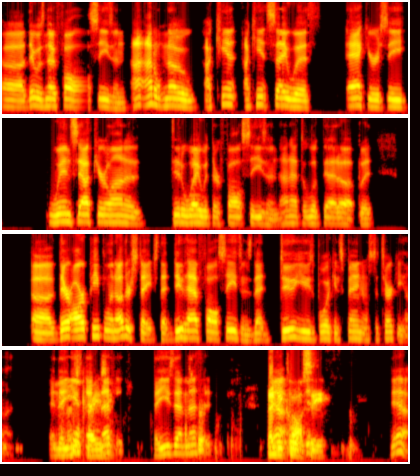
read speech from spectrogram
uh, there was no fall season. I, I don't know. I can't. I can't say with accuracy when South Carolina did away with their fall season. I'd have to look that up, but uh, there are people in other states that do have fall seasons that do use Boykin Spaniels to turkey hunt, and they Man, use that crazy. method. They use that That's method. That'd Yeah. be cool to see. Yeah,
